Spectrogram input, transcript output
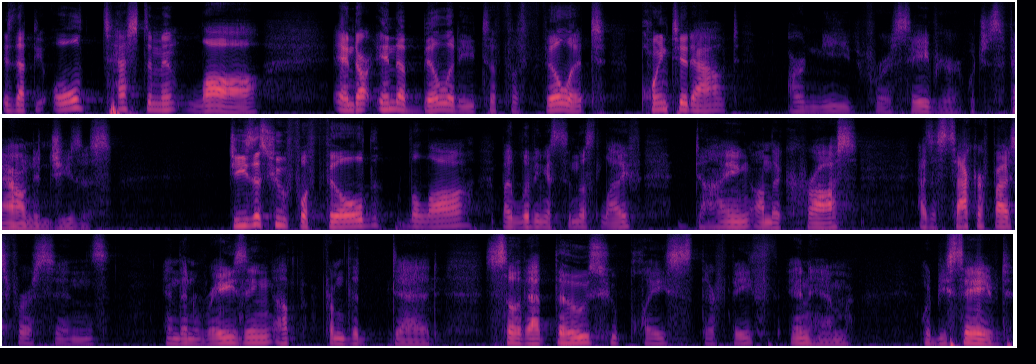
is that the Old Testament law and our inability to fulfill it pointed out our need for a Savior, which is found in Jesus. Jesus, who fulfilled the law by living a sinless life, dying on the cross as a sacrifice for our sins, and then raising up from the dead so that those who place their faith in him would be saved.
